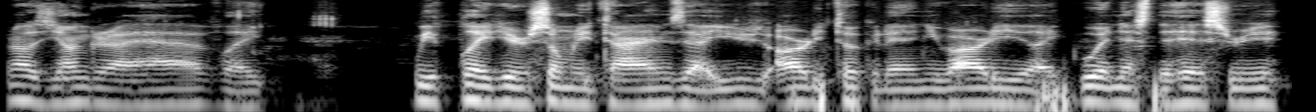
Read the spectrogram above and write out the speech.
when I was younger, I have like we've played here so many times that you already took it in. You've already like witnessed the history.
